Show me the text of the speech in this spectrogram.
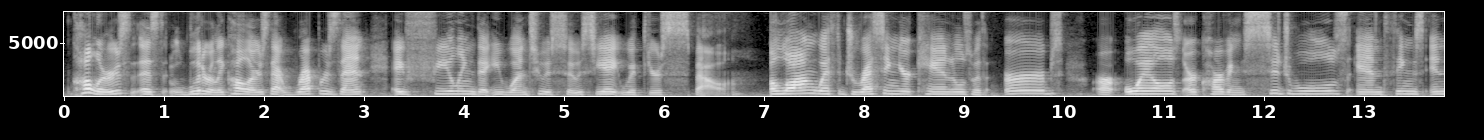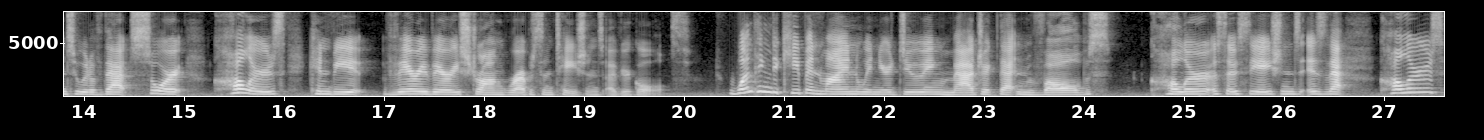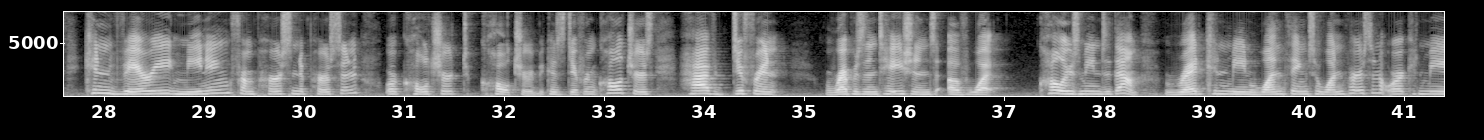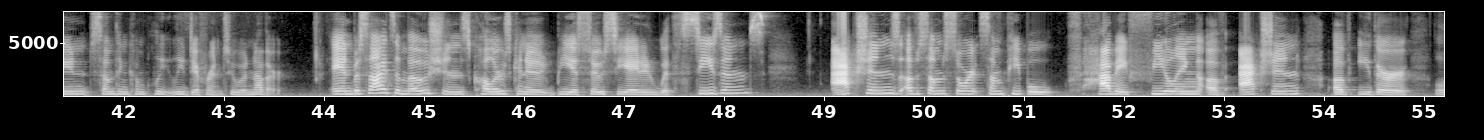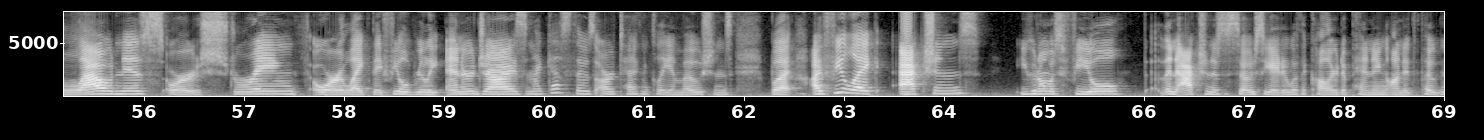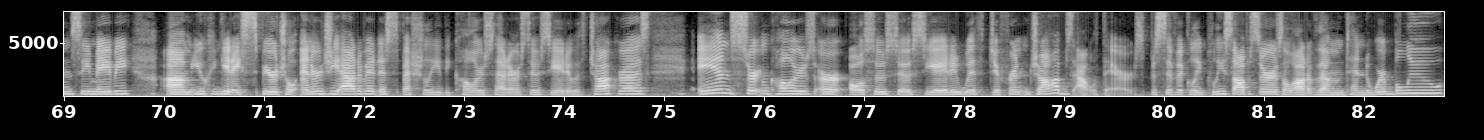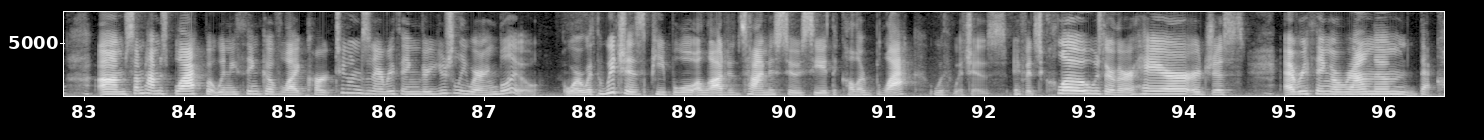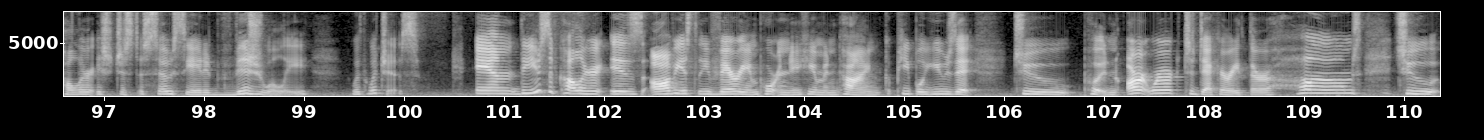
colors, as literally colors, that represent a feeling that you want to associate with your spell. Along with dressing your candles with herbs or oils or carving sigils and things into it of that sort, colors can be very, very strong representations of your goals. One thing to keep in mind when you're doing magic that involves color associations is that colors can vary meaning from person to person or culture to culture because different cultures have different representations of what colors mean to them. Red can mean one thing to one person or it can mean something completely different to another. And besides emotions, colors can uh, be associated with seasons, actions of some sort. Some people have a feeling of action of either loudness or strength or like they feel really energized. And I guess those are technically emotions, but I feel like actions, you can almost feel an action is associated with a color depending on its potency, maybe. Um, you can get a spiritual energy out of it, especially the colors that are associated with chakras. And certain colors are also associated with different jobs out there, specifically police officers. A lot of them tend to wear blue, um, sometimes black, but when you think of like cartoons and everything, they're usually wearing blue. Or with witches, people a lot of the time associate the color black with witches. If it's clothes or their hair or just everything around them, that color is just associated visually with witches. And the use of color is obviously very important to humankind. People use it to put in artwork, to decorate their homes, to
